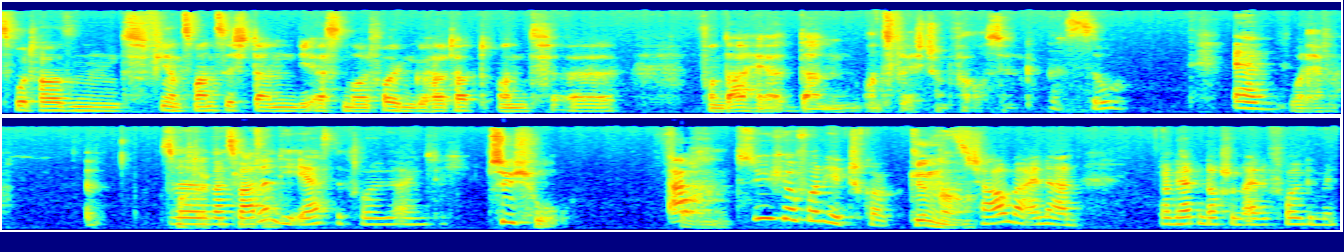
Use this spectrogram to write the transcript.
2024 dann die ersten neun Folgen gehört hat und äh, von daher dann uns vielleicht schon voraussehen kann. Ach so. Ähm, Whatever. Das äh, irgendwie was war denn die erste Folge eigentlich? Psycho. Ach, Psycho von Hitchcock. Genau. Jetzt schau mal eine an. Aber wir hatten doch schon eine Folge mit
